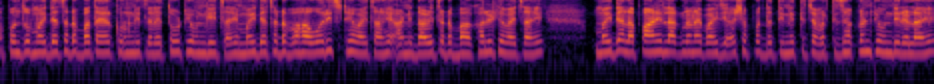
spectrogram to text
आपण जो मैद्याचा डब्बा तयार करून घेतलेला आहे तो ठेवून घ्यायचा आहे. मैद्याचा डबा हा वरीच ठेवायचा आहे आणि डाळीचा डब्बा हा खाली ठेवायचा आहे. मैद्याला पाणी लागलं नाही पाहिजे अशा पद्धतीने त्याच्यावरती झाकण ठेवून दिलेलं आहे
